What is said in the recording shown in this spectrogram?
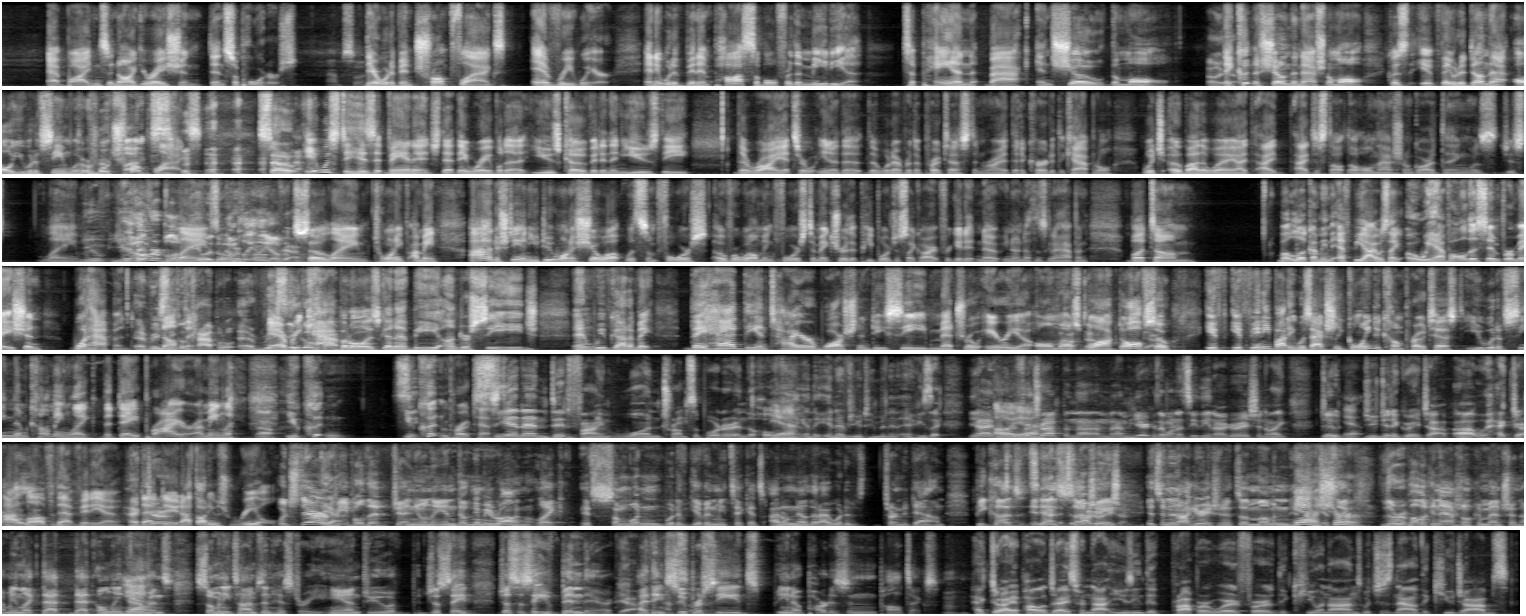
at Biden's inauguration than supporters. Absolutely. There would have been Trump flags everywhere, and it would have been impossible for the media to pan back and show the mall. Oh, They couldn't have shown the National Mall because if they would have done that, all you would have seen were, were Trump flags. so it was to his advantage that they were able to use COVID and then use the the riots or you know the the whatever the protest and riot that occurred at the Capitol. Which oh by the way, I I, I just thought the whole National Guard thing was just lame You you You're overblown. Lame. It was completely overblown, yeah. overblown. so lame 20 i mean i understand you do want to show up with some force overwhelming force to make sure that people are just like all right forget it no you know nothing's gonna happen but um but look i mean the fbi was like oh we have all this information what happened Every single capital, every every single capital, capital. is going to be under siege and we've got to make they had the entire washington d.c metro area almost Locked down. blocked off Yeah. so if if anybody was actually going to come protest you would have seen them coming like the day prior i mean like No. you couldn't you couldn't protest it. CNN did find one Trump supporter in the whole Yeah. thing, and they interviewed him, and, and he's like, "Yeah, I Oh, voted yeah. for Trump, and I'm, I'm here because I want to see the inauguration." I'm like, "Dude, Yeah. you did a great job, uh, Hector." I loved that video of that dude. I thought he was real. Which there are Yeah. people that genuinely, and don't get me wrong, like if someone would have given me tickets, I don't know that I would have turned it down because it is Yeah, it's such inauguration. a it's an inauguration. It's a moment in history. Yeah, it's sure. like the Republican National Convention. I mean, like that that only Yeah. happens so many times in history, and to have just say just to say you've been there, Yeah, I think supersedes you know partisan politics. Mm-hmm. Hector, I apologize for not using the proper word for the QAnons, which is now the Q jobs.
